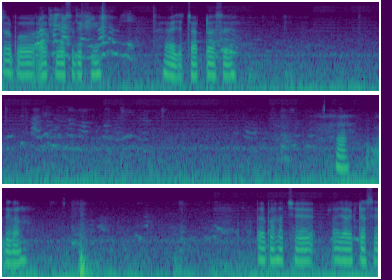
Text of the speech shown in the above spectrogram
তারপর আর কি আছে দেখি। হ্যাঁ এই যে চারটা আছে। হ্যাঁ দিলাম তারপর হচ্ছে আরেকটা আছে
